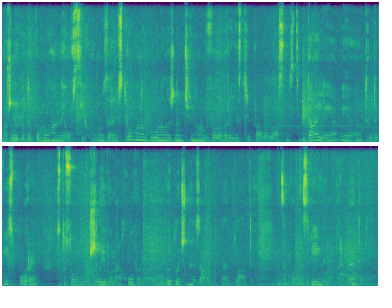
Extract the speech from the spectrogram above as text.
можливо допомога не у всіх воно зареєстровано було належним чином в реєстрі права власності. Далі е, трудові спори стосовно можливо нарахованої невиплаченої заробітної плати, законне звільнення, переведення.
